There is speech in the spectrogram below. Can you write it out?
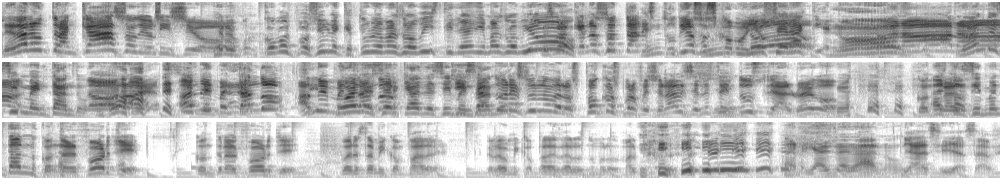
¡Le dan un trancazo, Dionisio! Pero ¿cómo es posible que tú nada más lo viste y nadie más lo vio? Pues porque no son tan estudiosos como ¿No yo. será que- no, no, no, no andes inventando. No, No no, andes ¿Ando inventando? ¿Ando Sí, inventando? puede ser que andes Quizá inventando. tú eres uno de los pocos profesionales en esta industria. Luego, contra Estás el, inventando. Contra el Forge. Contra el Forge. Bueno, está mi compadre. Que luego mi compadre da los números mal. Bueno, ya es la edad, ¿no? ya, sí, ya sabes.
